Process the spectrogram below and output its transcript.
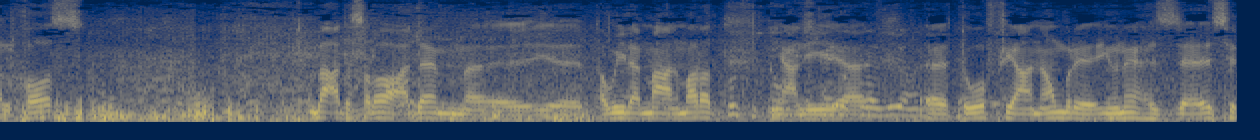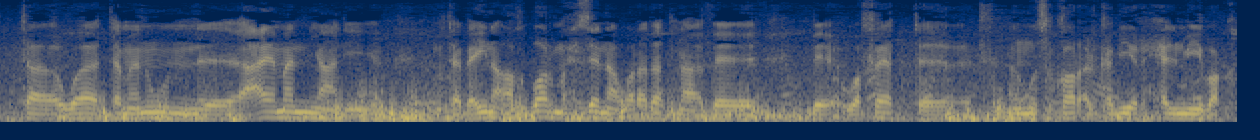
الخاص. بعد صراع دام آه، طويلا مع المرض يعني آه، توفي عن عمر يناهز 86 عاما يعني متابعينا أخبار محزنة وردتنا بوفاة آه، الموسيقار الكبير حلمي بكر.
